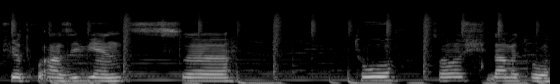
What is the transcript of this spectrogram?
w środku Azji, więc e, tu coś damy tu.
